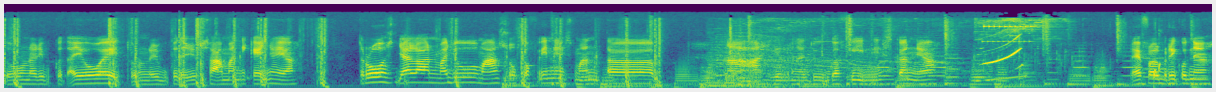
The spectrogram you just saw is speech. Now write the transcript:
Turun dari bukit, ayo, woi. Turun dari bukit aja sama nih kayaknya ya. Terus jalan maju masuk ke finish mantep. Nah akhirnya juga finish kan ya. Level berikutnya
